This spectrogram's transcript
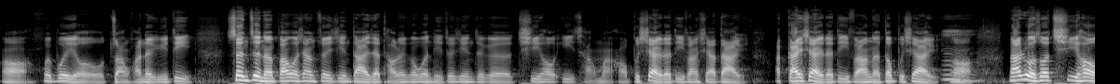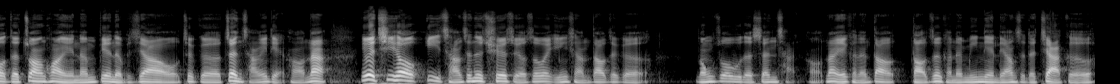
哦，会不会有转圜的余地？甚至呢，包括像最近大家也在讨论一个问题，最近这个气候异常嘛，好，不下雨的地方下大雨啊，该下雨的地方呢都不下雨哦。那如果说气候的状况也能变得比较这个正常一点哈，那因为气候异常甚至缺水，有时候会影响到这个农作物的生产哦，那也可能到导致可能明年粮食的价格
